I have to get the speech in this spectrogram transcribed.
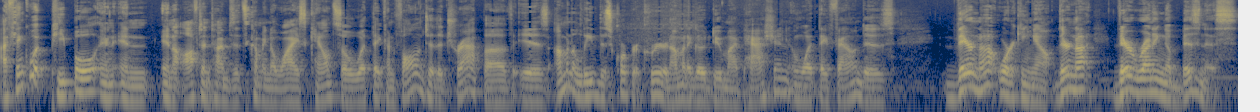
I think what people and, and and oftentimes it's coming to wise counsel, what they can fall into the trap of is I'm gonna leave this corporate career and I'm gonna go do my passion. And what they found is they're not working out. They're not they're running a business.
